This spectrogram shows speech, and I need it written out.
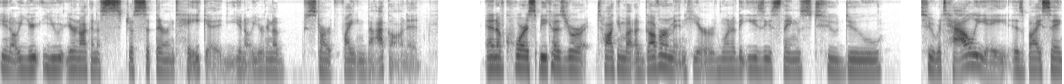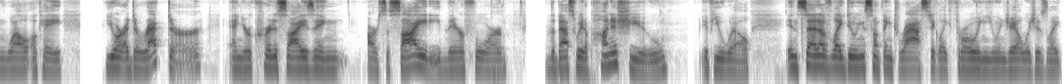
You know, you you you're not going to just sit there and take it. You know, you're going to start fighting back on it. And of course, because you're talking about a government here, one of the easiest things to do to retaliate is by saying, well, okay, you're a director and you're criticizing our society. Therefore, the best way to punish you, if you will, instead of like doing something drastic like throwing you in jail, which is like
